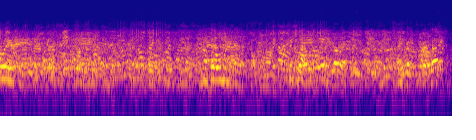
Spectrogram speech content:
right here, sir. I'm gonna feel one more now. Big clap. Thank you.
